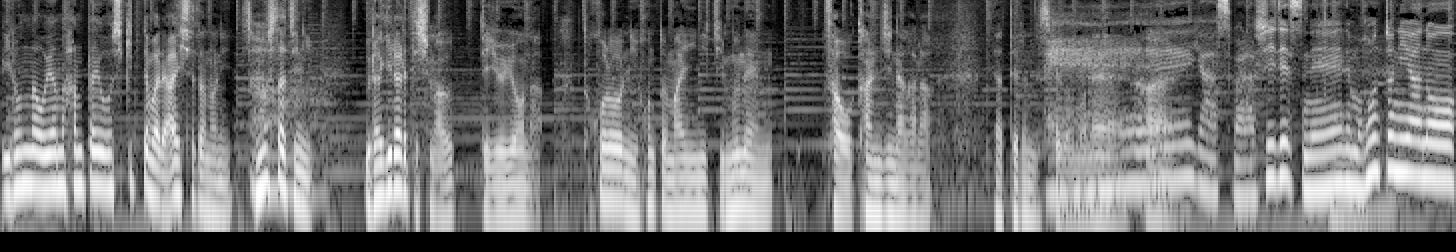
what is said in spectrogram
いろんな親の反対を押し切ってまで愛してたのにその人たちに裏切られてしまうっていうようなところに本当に毎日無念さを感じながらやってるんですけどもね、はい、いや素晴らしいですね、でも本当にあの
